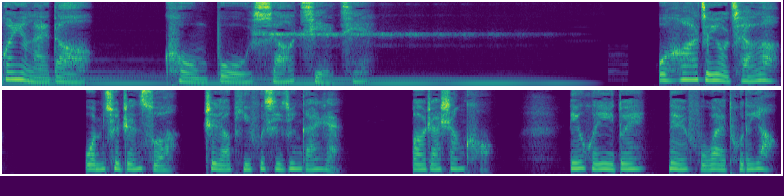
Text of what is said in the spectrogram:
欢迎来到恐怖小姐姐。我和阿姐有钱了，我们去诊所治疗皮肤细菌感染，包扎伤口，拎回一堆内服外涂的药。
